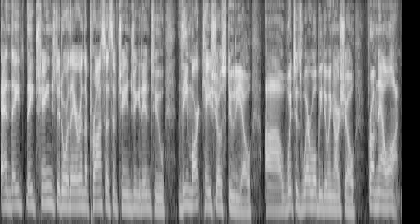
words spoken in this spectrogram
and they they changed it or they are in the process of changing it into the Mark Kaye Show studio, uh, which is where we'll be doing our show from now on.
